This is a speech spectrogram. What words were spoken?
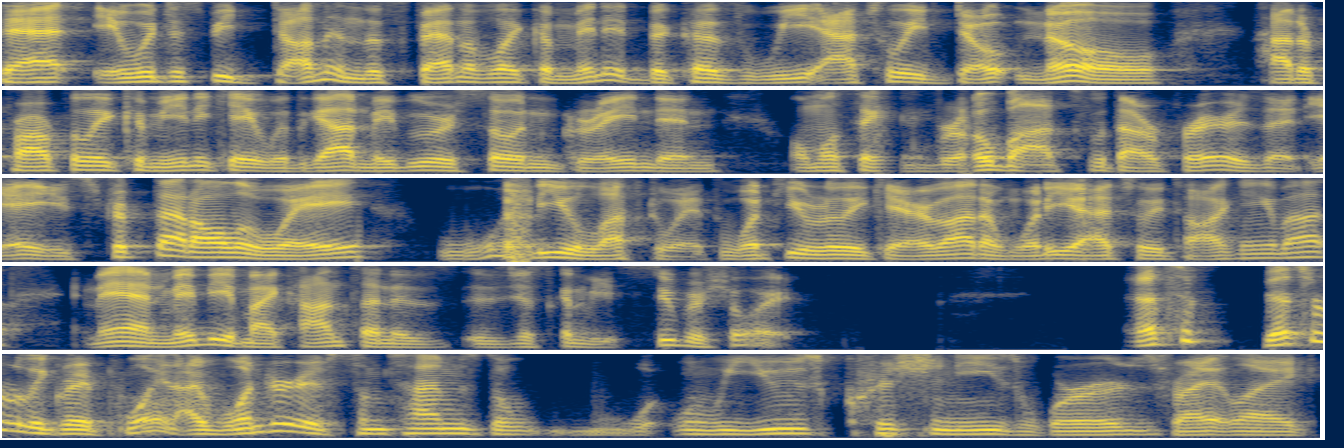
that it would just be done in the span of like a minute because we actually don't know how to properly communicate with God. Maybe we're so ingrained in almost like robots with our prayers that yeah you strip that all away what are you left with? What do you really care about and what are you actually talking about? Man maybe my content is is just going to be super short. That's a that's a really great point. I wonder if sometimes the when we use christianese words right like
